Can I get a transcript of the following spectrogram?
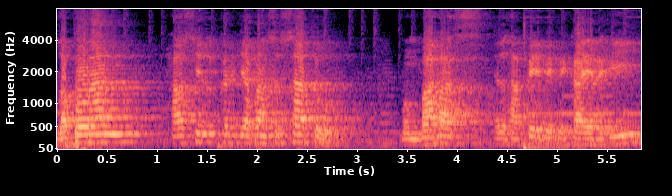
Laporan hasil kerja Pansus 1 membahas LHP BPKRI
